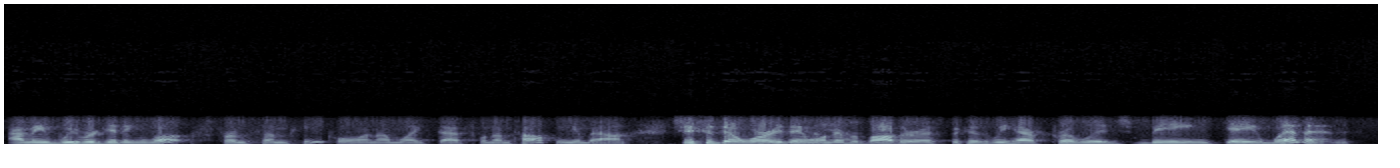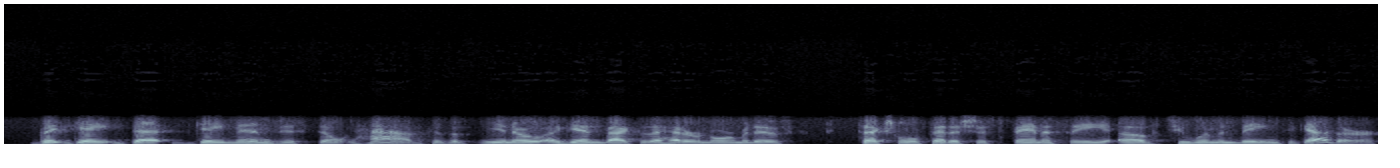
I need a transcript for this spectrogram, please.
I mean we were getting looks from some people, and I'm like, that's what I'm talking about. She said, don't worry, they won't Yeah. ever bother us because we have privilege being gay women. But gay that gay men just don't have because you know again back to the heteronormative sexual fetishist fantasy of two women being together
